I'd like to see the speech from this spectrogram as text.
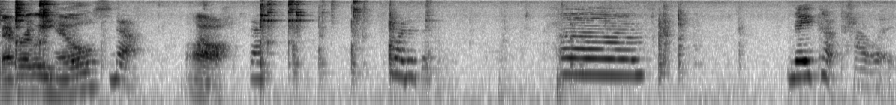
Beverly Hills? No. Oh. What is it? Um, makeup palette.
